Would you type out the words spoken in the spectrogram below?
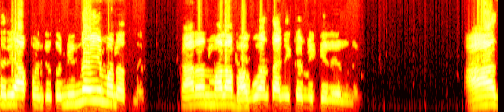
तरी आपण देतो. मी नाही म्हणत नाही. कारण मला भगवंतानी कमी केलेलं नाही. आज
